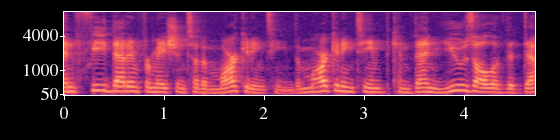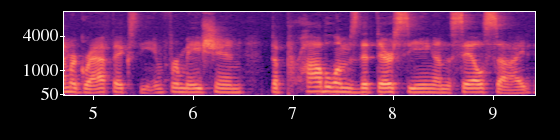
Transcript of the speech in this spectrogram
and feed that information to the marketing team. The marketing team can then use all of the demographics, the information, the problems that they're seeing on the sales side,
